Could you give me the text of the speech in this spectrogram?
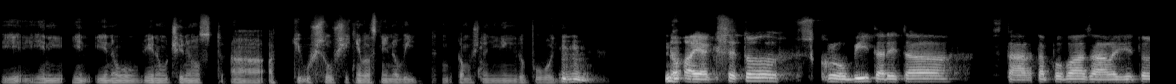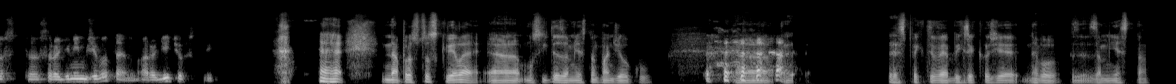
jiný, jinou, jinou činnost a, a ti už jsou všichni vlastně noví, tam už není nikdo původní. Mm-hmm. No a jak se to skloubí tady ta startupová záležitost s rodinným životem a rodičovství? Naprosto skvěle. Eh, musíte zaměstnat manželku. Eh, respektive bych řekl, že, nebo zaměstnat,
